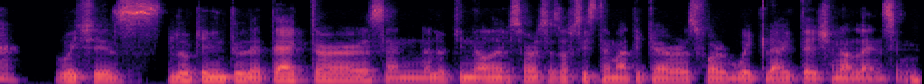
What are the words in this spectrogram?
which is looking into detectors and looking other sources of systematic errors for weak gravitational lensing.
